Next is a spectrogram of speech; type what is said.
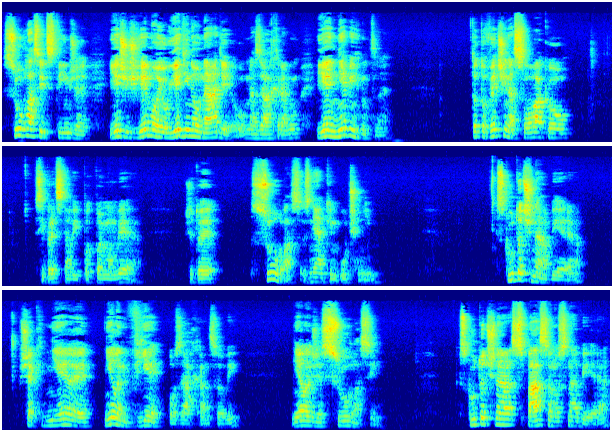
Súhlasiť s tým, že Ježiš je mojou jedinou nádejou na záchranu, je nevyhnutné. Toto väčšina Slovákov si predstaví pod pojmom viera. Že to je súhlas s nejakým učením. Skutočná viera však nie, nie len vie o záchrancovi, nie len, že súhlasí. Skutočná spásonosná viera,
